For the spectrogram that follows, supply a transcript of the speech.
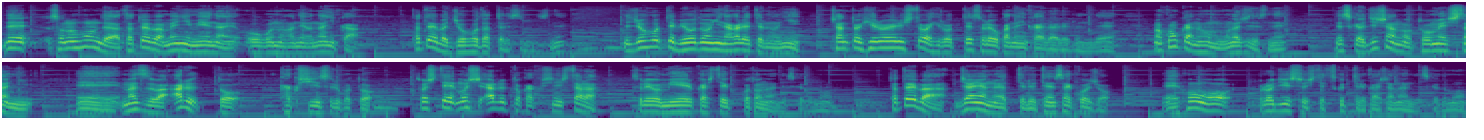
で、その本では、例えば目に見えない黄金の羽は何か、例えば情報だったりするんですね。で、情報って平等に流れてるのに、ちゃんと拾える人は拾って、それをお金に換えられるんで、まあ、今回の本も同じですね。ですから、自社の透明資産に、えーまずはあると確信すること、そして、もしあると確信したら、それを見える化していくことなんですけども、例えば、ジャイアンのやってる天才工場、えー、本をプロデュースして作ってる会社なんですけども、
